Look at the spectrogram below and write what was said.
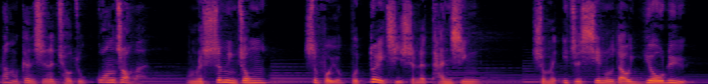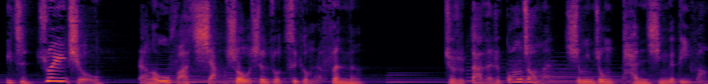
让我们更深的求主光照们，我们的生命中是否有不对齐神的贪心，使我们一直陷入到忧虑，一直追求，然而无法享受神所赐给我们的份呢？就是大大的光照们生命中贪心的地方。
